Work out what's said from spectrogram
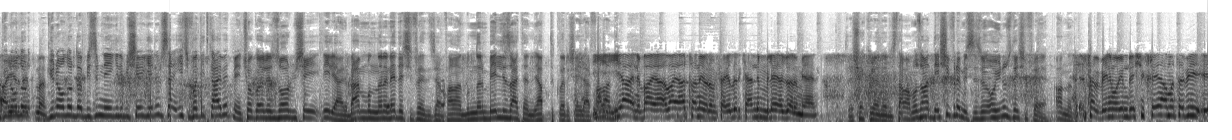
Ayırt olur etmem. gün olur da bizimle ilgili bir şey gelirse hiç vakit kaybetmeyin. Çok öyle zor bir şey değil yani. Ben bunları ne deşifre edeceğim falan. Bunların belli zaten yaptıkları şeyler falan. değil. Yani baya baya tanıyorum sayılır kendim bile yazarım yani. Teşekkür ederiz. Tamam o zaman deşifre mi sizin oyunuz deşifreye? Anladım. E, Tabii benim oyum deşifre ama tabii e,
